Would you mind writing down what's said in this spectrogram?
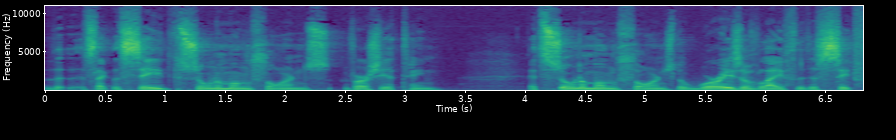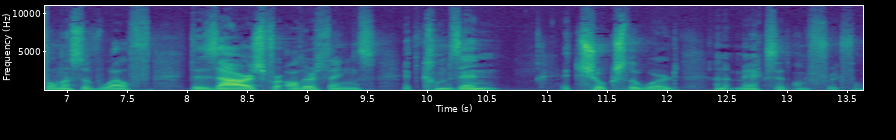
it's like the seed sown among thorns, verse 18. It's sown among thorns, the worries of life, the deceitfulness of wealth, desires for other things. It comes in, it chokes the word, and it makes it unfruitful.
